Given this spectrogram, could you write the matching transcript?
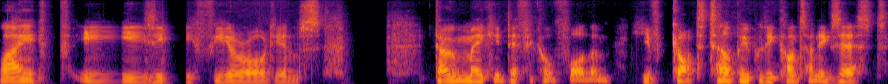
life easy for your audience. Don't make it difficult for them. You've got to tell people your content exists.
